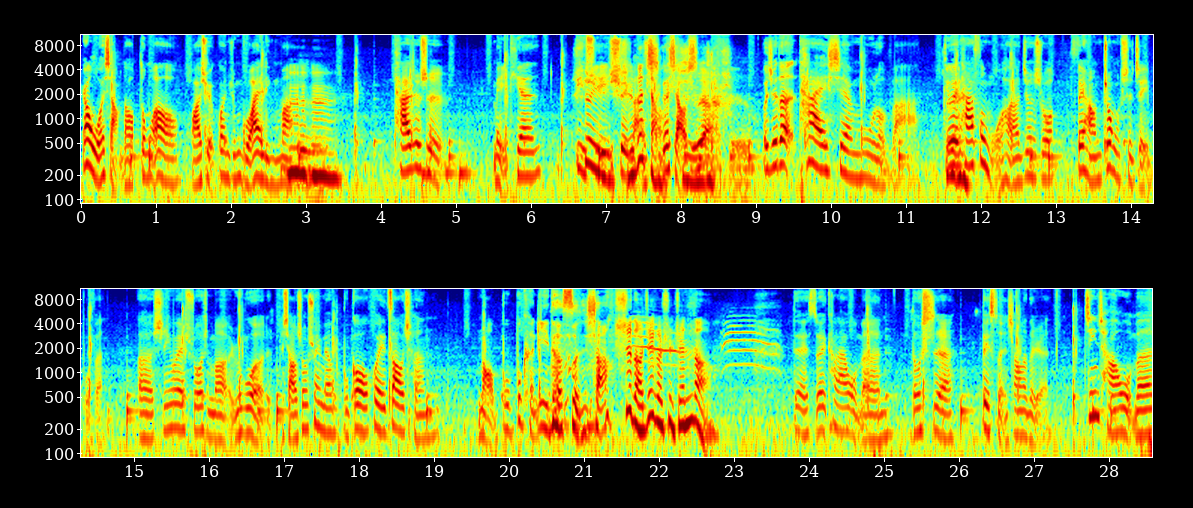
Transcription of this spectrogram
让我想到冬奥滑雪冠军谷爱凌嘛，嗯嗯她就是每天必须睡满十个小时，我觉得太羡慕了吧。因为他父母好像就是说非常重视这一部分，呃，是因为说什么如果小时候睡眠不够会造成脑部不可逆的损伤。是的，这个是真的。对，所以看来我们都是被损伤了的人。经常我们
